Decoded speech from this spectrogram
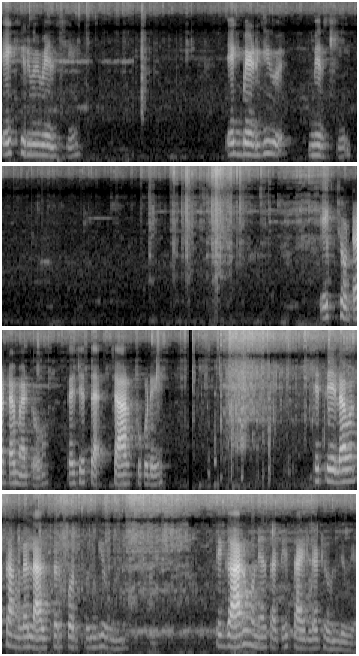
एक हिरवी वेलची. एक बेडगी मिरची. एक छोटा टमॅटो त्याचे त्या चार तुकडे. हे तेलावर चांगलं लालसर परतून घेऊन ते गार होण्यासाठी साईडला ठेवून देऊया.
